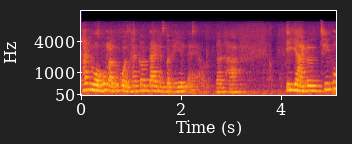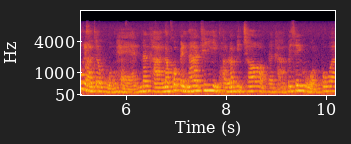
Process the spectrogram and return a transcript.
ท่านรวมพวกเราทุกคนท่านก็ได้ทั้งประเทศแล้วนะคะ อีกอย่างหนึ่งที่พวกเราจะหวงแหนนะคะแล้วก็เป็นหน้าที่ความรับผิดชอบนะคะ ไม่ใช่หวงเพราะว่า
